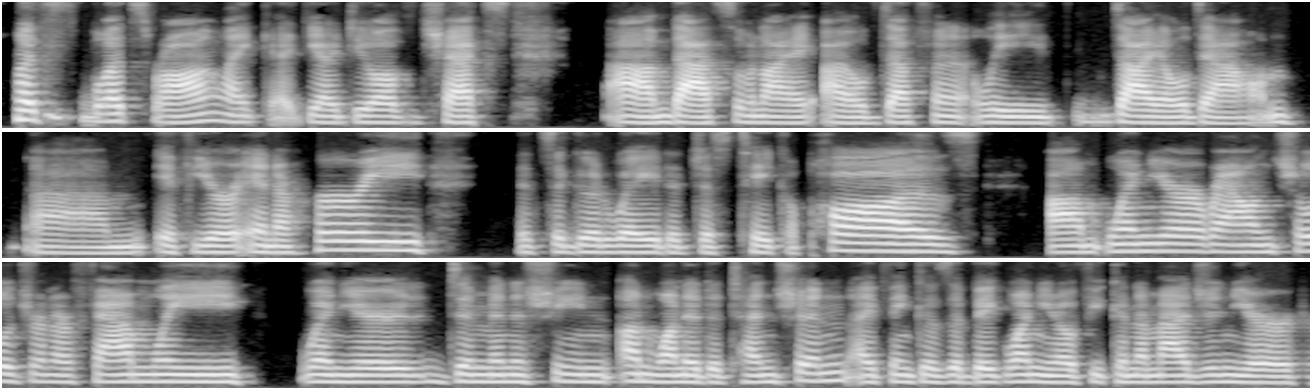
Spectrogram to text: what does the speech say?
what's what's wrong like I, yeah, I do all the checks um, that's when I I'll definitely dial down. Um, if you're in a hurry, it's a good way to just take a pause. Um, when you're around children or family, when you're diminishing unwanted attention i think is a big one. You know if you can imagine your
